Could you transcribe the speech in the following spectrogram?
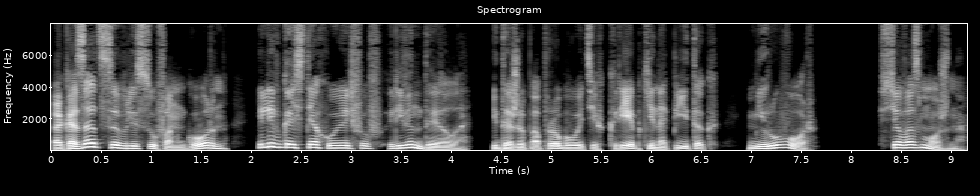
оказаться в лесу Фангорн — или в гостях у эльфов Ривенделла и даже попробовать их крепкий напиток «Мирувор». Все возможно.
